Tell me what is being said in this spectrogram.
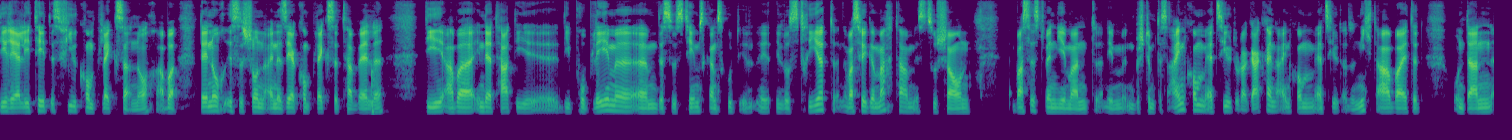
Die Realität ist viel komplexer noch, aber dennoch ist es schon eine sehr komplexe Tabelle, die aber in der Tat die, die Probleme ähm, des Systems ganz gut illustriert. Was wir gemacht haben, ist zu schauen, was ist, wenn jemand eben ein bestimmtes Einkommen erzielt oder gar kein Einkommen erzielt, also nicht arbeitet und dann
